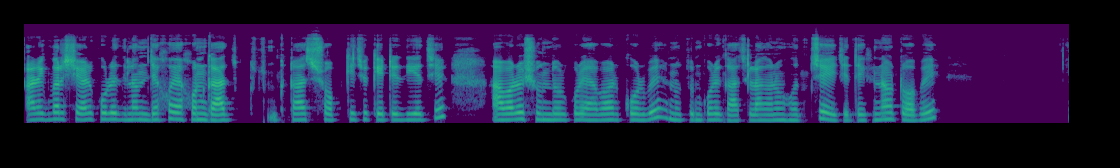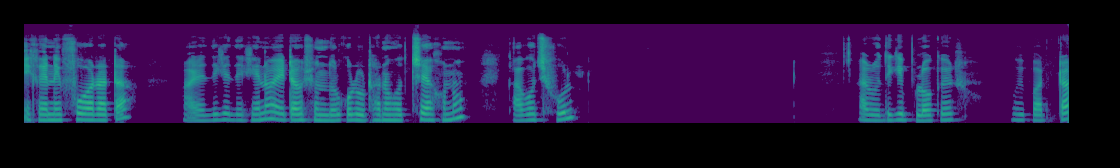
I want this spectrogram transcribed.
আরেকবার শেয়ার করে দিলাম। দেখো এখন গাছ টাছ সব কিছু কেটে দিয়েছে। আবারও সুন্দর করে আবার করবে। নতুন করে গাছ লাগানো হচ্ছে। এই যে দেখে নাও টবে। এখানে ফোয়ারাটা। আর এদিকে দেখে নাও, এটাও সুন্দর করে উঠানো হচ্ছে এখনও। কাগজ, ফুল। আর ওদিকে ব্লকের ওই পাটটা।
